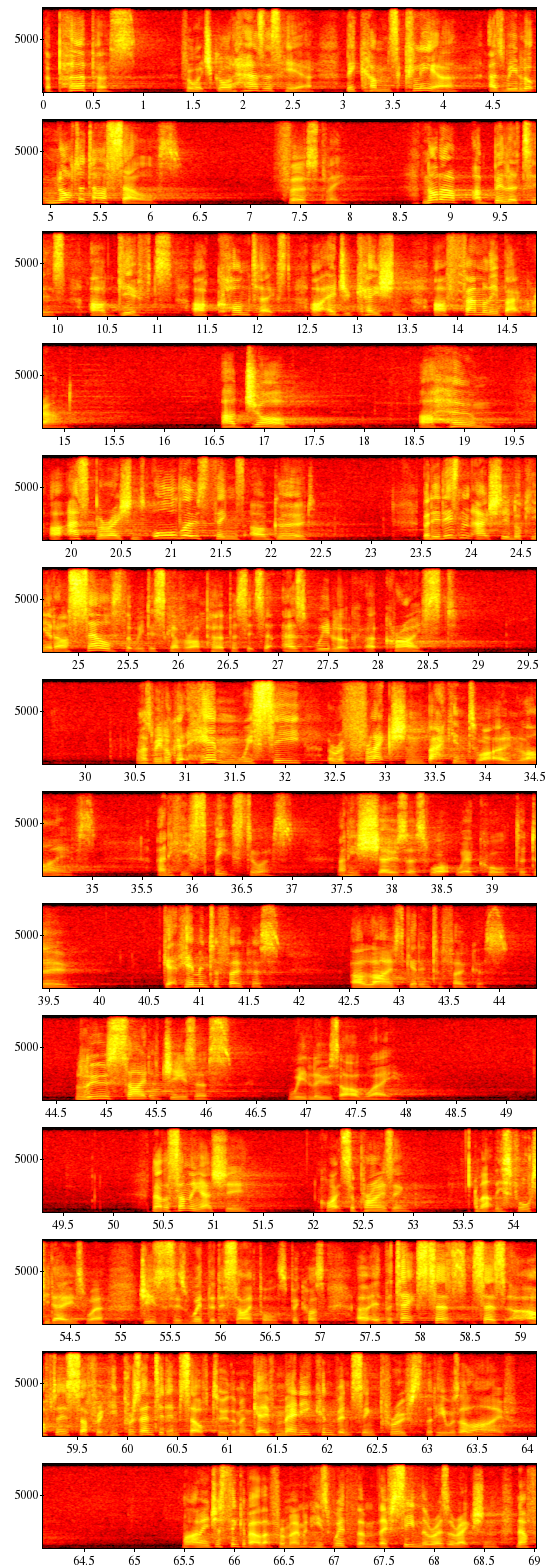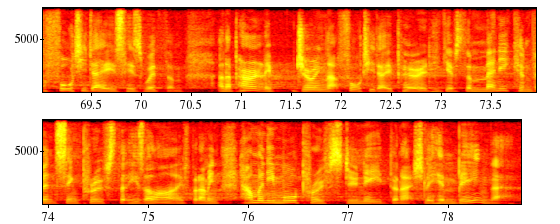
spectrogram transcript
The purpose for which God has us here becomes clear as we look not at ourselves, firstly, not our abilities, our gifts, our context, our education, our family background, our job, our home, our aspirations, all those things are good. But it isn't actually looking at ourselves that we discover our purpose, it's as we look at Christ. And as we look at Him, we see a reflection back into our own lives. And He speaks to us and He shows us what we're called to do. Get Him into focus, our lives get into focus. Lose sight of Jesus, we lose our way. Now, there's something actually quite surprising about these 40 days where Jesus is with the disciples because uh, it, the text says, says uh, after his suffering, he presented himself to them and gave many convincing proofs that he was alive. Well, I mean, just think about that for a moment. He's with them. They've seen the resurrection. Now, for 40 days, he's with them. And apparently, during that 40 day period, he gives them many convincing proofs that he's alive. But I mean, how many more proofs do you need than actually him being there?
